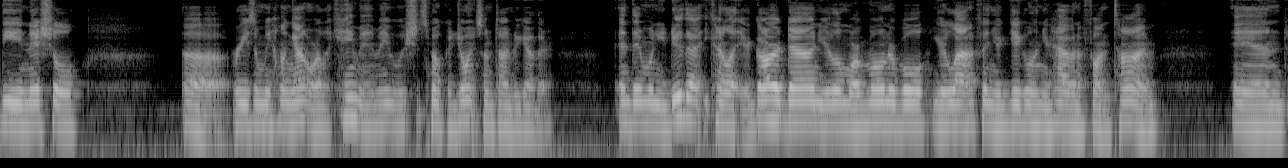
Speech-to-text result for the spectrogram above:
the initial uh, reason we hung out, we're like, hey man, maybe we should smoke a joint sometime together. And then when you do that, you kind of let your guard down. You're a little more vulnerable. You're laughing, you're giggling, you're having a fun time. And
